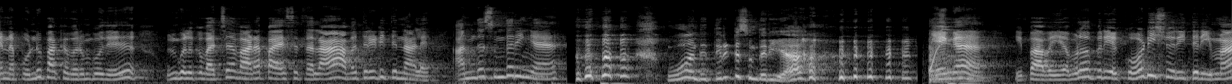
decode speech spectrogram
என்ன பொண்ணு பார்க்க வரும்போது உங்களுக்கு வச்ச வடை பாயசத்தெல்லாம் அவ திருடி தின்னாலே அந்த சுந்தரிங்க. ஓ அந்த திருட்டு சுந்தரியா? ஏங்க இப்ப அவ எவ்வளவு பெரிய கோடீஸ்வரி தெரியுமா?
